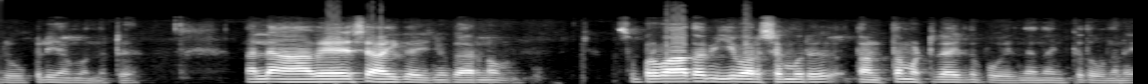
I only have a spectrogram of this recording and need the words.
ഗ്രൂപ്പിൽ ഞാൻ വന്നിട്ട് നല്ല ആവേശമായി കഴിഞ്ഞു. കാരണം സുപ്രഭാതം ഈ വർഷം ഒരു തണുത്ത മട്ടിലായിരുന്നു പോയിരുന്നതെന്ന് എനിക്ക് തോന്നണേ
